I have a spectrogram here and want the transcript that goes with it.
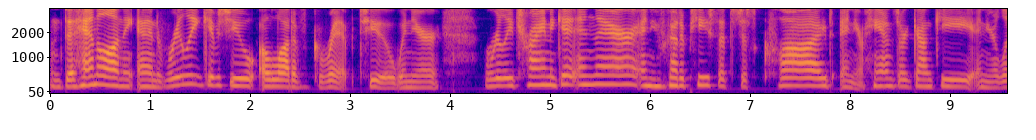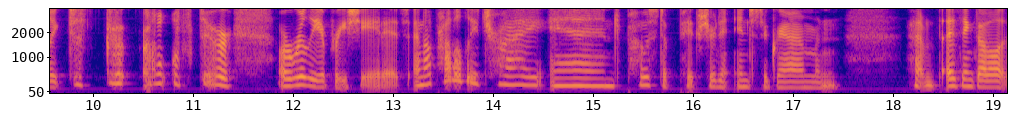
The handle on the end really gives you a lot of grip too when you're really trying to get in there and you've got a piece that's just clogged and your hands are gunky and you're like, just get out of there. Or really appreciate it. And I'll probably try and post a picture to Instagram and I think that'll,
